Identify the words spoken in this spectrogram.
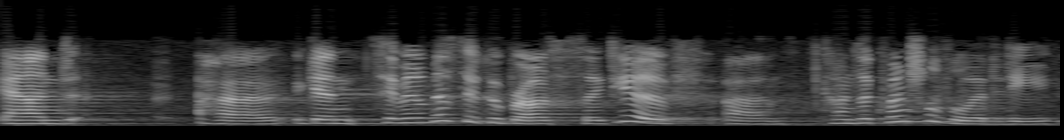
and uh, again, Samuel this idea of um, consequential validity,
